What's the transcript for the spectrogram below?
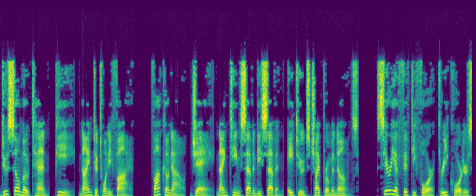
Do-so-mo 10, p. 9–25. Faucounau, J. 1977, Etudes Chypro-Minoennes. Syria 54 3 quarters,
